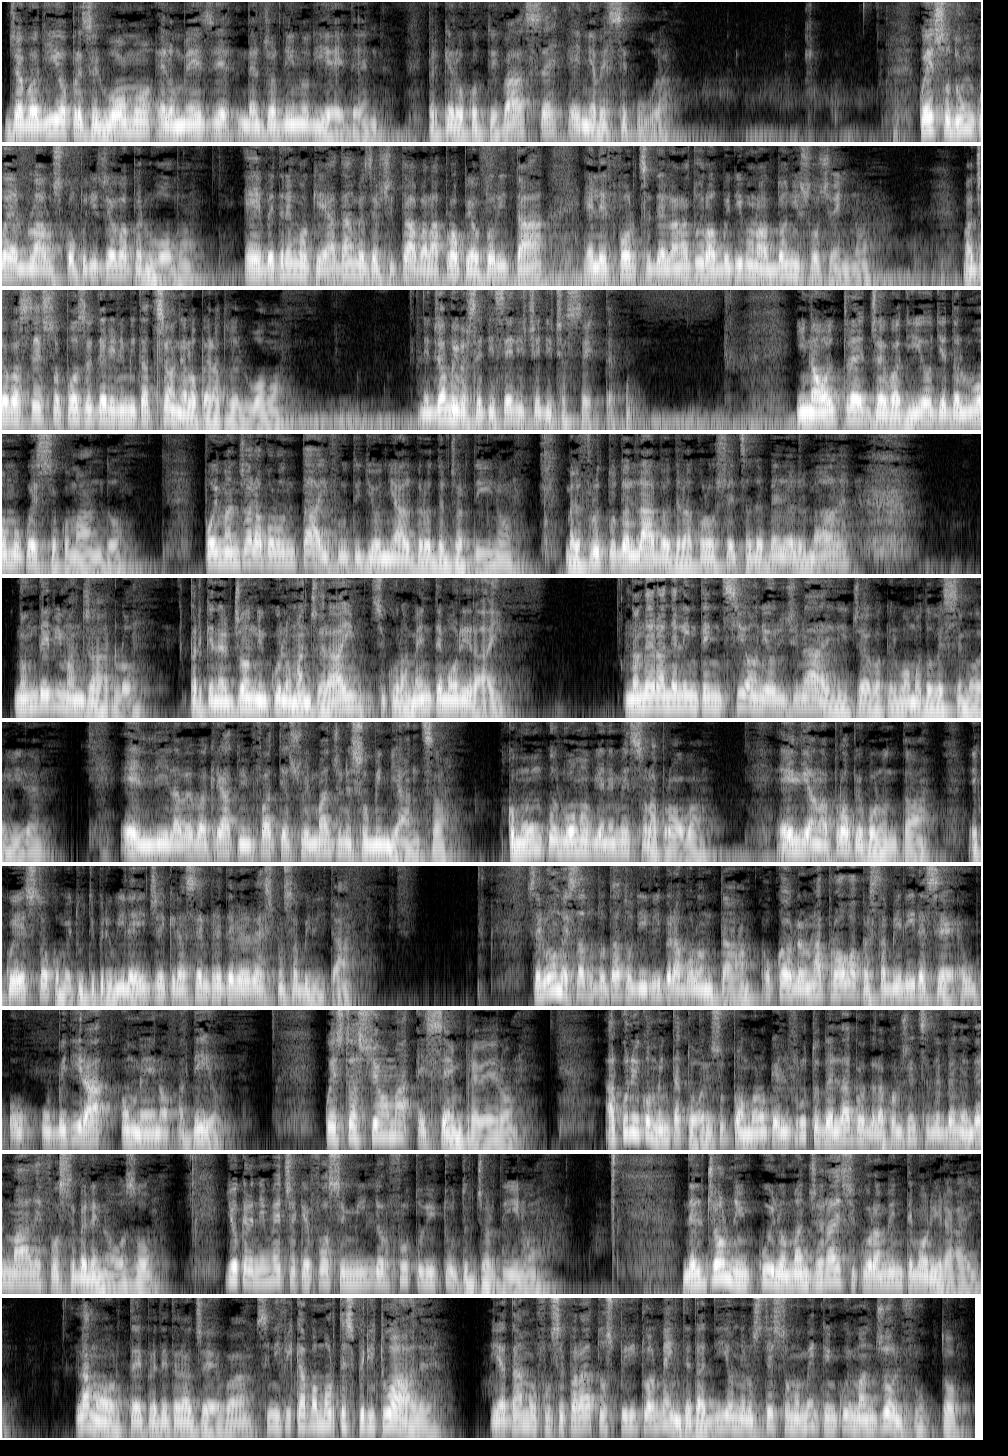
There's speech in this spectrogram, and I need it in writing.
Geova Dio prese l'uomo e lo mise nel giardino di Eden perché lo coltivasse e ne avesse cura. Questo dunque era lo scopo di Geova per l'uomo e vedremo che Adamo esercitava la propria autorità e le forze della natura obbedivano ad ogni suo cenno. Ma Giova stesso pose delle limitazioni all'operato dell'uomo. Leggiamo i versetti 16 e 17. Inoltre Geova Dio diede all'uomo questo comando. Puoi mangiare a volontà i frutti di ogni albero del giardino, ma il frutto dell'albero della conoscenza del bene e del male non devi mangiarlo perché nel giorno in cui lo mangerai sicuramente morirai. Non era nelle intenzioni originali di Geova che l'uomo dovesse morire. Egli l'aveva creato infatti a sua immagine e somiglianza. Comunque l'uomo viene messo alla prova. Egli ha una propria volontà e questo, come tutti i privilegi, crea sempre delle responsabilità. Se l'uomo è stato dotato di libera volontà, occorre una prova per stabilire se ubbidirà o meno a Dio. Questo assioma è sempre vero. Alcuni commentatori suppongono che il frutto dell'albero della conoscenza del bene e del male fosse velenoso. Io credo invece che fosse il miglior frutto di tutto il giardino. Nel giorno in cui lo mangerai sicuramente morirai. La morte, predetta da Geova, significava morte spirituale, e Adamo fu separato spiritualmente da Dio nello stesso momento in cui mangiò il frutto.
